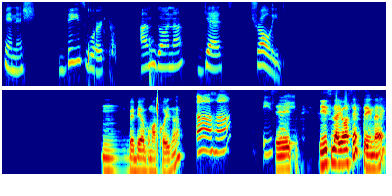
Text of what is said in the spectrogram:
finish this work, I'm gonna get trolleyed. Hum, beber alguma coisa? Aham, isso aí. Isso daí eu acertei, né?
